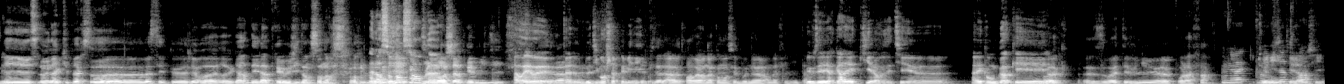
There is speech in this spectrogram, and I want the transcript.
Mais bon. Et sinon, une actu perso, euh, c'est que j'ai re-regardé la prélogie dans son ensemble. Ah, dans son ensemble? Dimanche après-midi. Ah ouais, ouais, Voilà. le, le dimanche après-midi. L'épisode à 3 ouais, on a commencé de bonne heure, on a fini. Mais vous avez regardé avec qui alors Vous étiez euh, avec Angok et. Donc, euh, Zoé était venue euh, pour la fin. Ouais, pour Tony était là 3. aussi.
